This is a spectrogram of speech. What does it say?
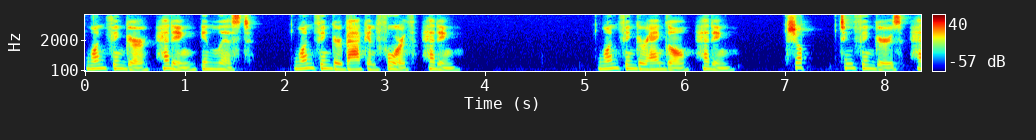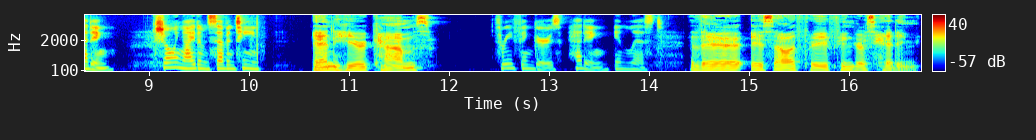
one finger heading in list. One finger back and forth heading. One finger angle heading. Show two fingers heading. Showing item 17. And here comes, Three fingers heading in list. there is our three fingers heading.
